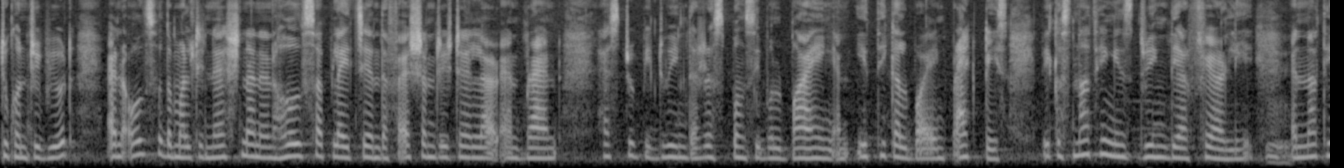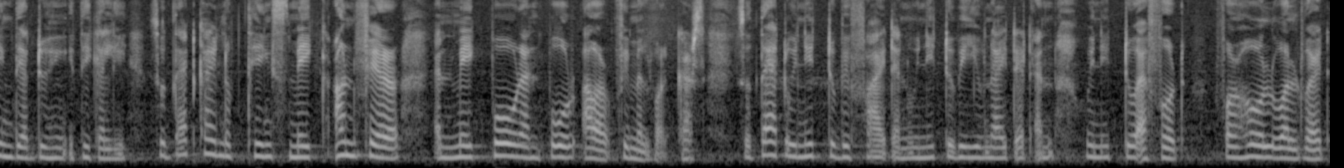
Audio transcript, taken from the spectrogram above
to contribute and also the multinational and whole supply chain the fashion retailer and brand has to be doing the responsible buying and ethical buying practice because nothing is doing there fairly mm-hmm. and nothing they are doing ethically. So that kind of things make unfair and make poor and poor our female workers. So that we need to be fight and we need to be united and we need to effort for whole worldwide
